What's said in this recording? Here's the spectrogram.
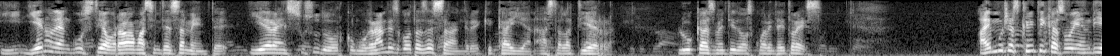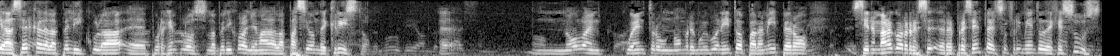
y lleno de angustia oraba más intensamente, y era en su sudor como grandes gotas de sangre que caían hasta la tierra. Lucas 22, 43. Hay muchas críticas hoy en día acerca de la película, eh, por ejemplo, la película llamada La Pasión de Cristo. Eh, no lo encuentro un nombre muy bonito para mí, pero sin embargo representa el sufrimiento de Jesús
